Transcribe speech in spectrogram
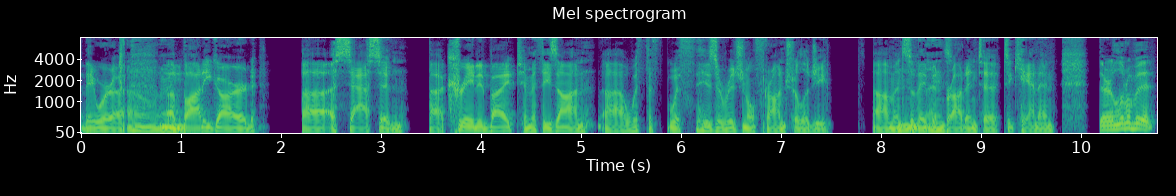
they were a, oh, a bodyguard uh, assassin uh, created by Timothy Zahn uh, with the with his original Thrawn trilogy, um, and so they've been brought into to canon. They're a little bit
